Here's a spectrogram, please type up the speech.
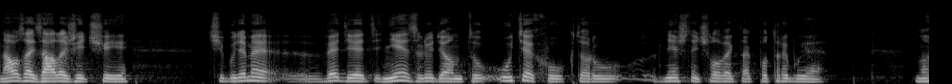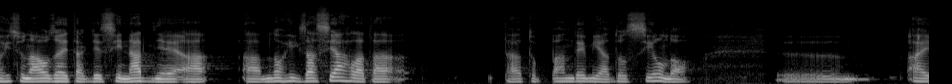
naozaj záleží, či, či budeme vedieť nie s ľuďom tú útechu, ktorú dnešný človek tak potrebuje. Mnohí sú naozaj tak si na dne a, a mnohých zasiahla tá, táto pandémia dosť silno. Ehm, aj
